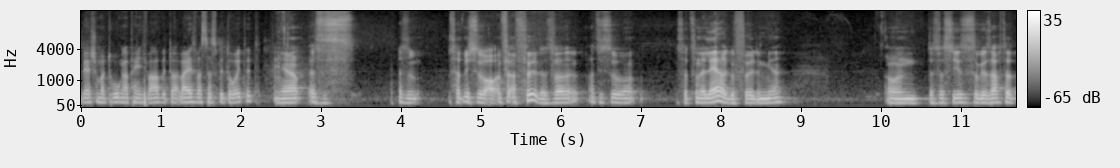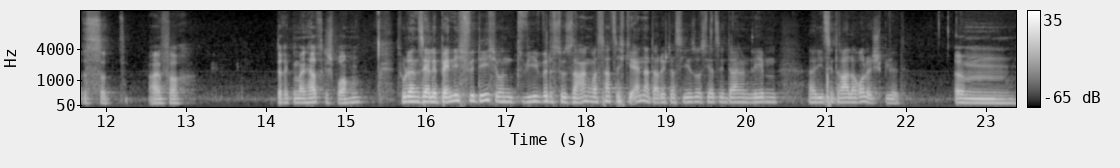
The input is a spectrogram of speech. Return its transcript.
wer schon mal drogenabhängig war, weiß, was das bedeutet. Ja, es ist, also es hat mich so erfüllt. Es war, hat sich so, es hat so eine Leere gefüllt in mir. Und das, was Jesus so gesagt hat, das hat einfach direkt in mein Herz gesprochen. Wurde dann sehr lebendig für dich und wie würdest du sagen, was hat sich geändert dadurch, dass Jesus jetzt in deinem Leben äh, die zentrale Rolle spielt? Ähm,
